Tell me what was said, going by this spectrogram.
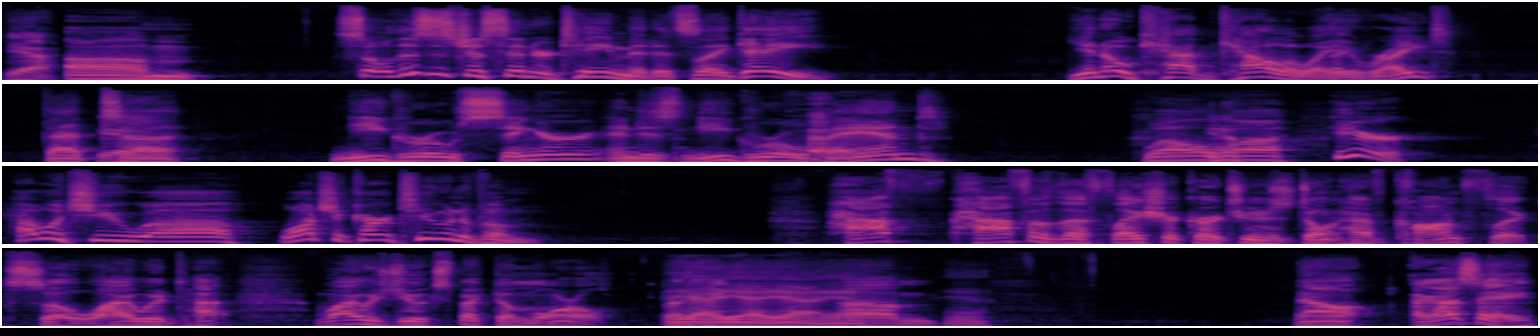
Yeah. Um so this is just entertainment. It's like, hey, you know Cab Calloway, right? That Yeah. uh, Negro singer and his Negro band. Well, know- uh, here, how about you uh, watch a cartoon of him? half half of the Fleischer cartoons don't have conflict, so why would ha- why would you expect a moral? Yeah, right? yeah, yeah, yeah. Um, yeah. Now, I gotta say,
